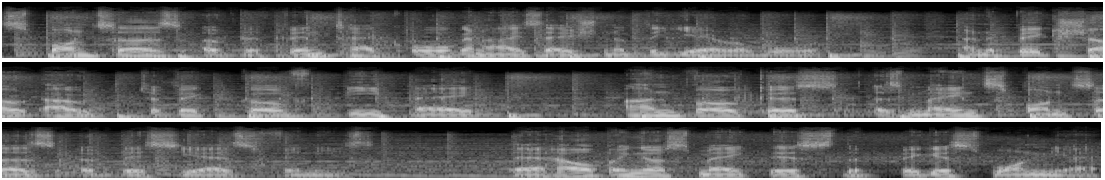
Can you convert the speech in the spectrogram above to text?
sponsors of the FinTech Organization of the Year Award. And a big shout out to VicGov, BPay, and Vocus as main sponsors of this year's Finnies. They're helping us make this the biggest one yet.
